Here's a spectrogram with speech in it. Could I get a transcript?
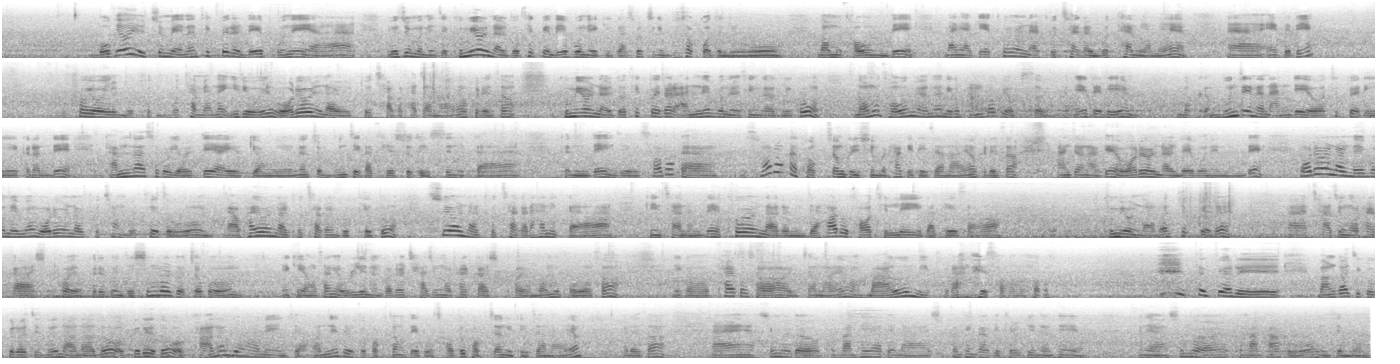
목요일쯤에는 택배를 내보내야 요즘은 이제 금요일 날도 택배 내보내기가 솔직히 무섭거든요. 너무 더운데 만약에 토요일 날 도착을 못하면은 아, 애들이 토요일 못, 못하면은 일요일, 월요일 날 도착을 하잖아요. 그래서 금요일 날도 택배를 안 내보낼 생각이고 너무 더우면은 이거 방법이 없어요. 애들이 뭐 그 문제는 안 돼요 특별히. 그런데 밤낮으로 열대야일 경우에는 좀 문제가 될 수도 있으니까. 근데 이제 서로가 서로가 걱정 근심을 하게 되잖아요. 그래서 안전하게 월요일 날 내보냈는데 월요일 날 내보내면 월요일 날 도착 못해도 아 화요일 날 도착을 못해도 수요일 날 도착을 하니까 괜찮은데 토요일 날은 이제 하루 더 딜레이가 돼서 금요일 날은 택배를 아, 자중을 할까 싶어요. 그리고 이제 식물도 조금 이렇게 영상에 올리는 거를 자중을 할까 싶어요. 너무 더워서 이거 팔고서 있잖아요. 마음이 불안해서 특별히 망가지고 그러지는 않아도 그래도 가는 동안에 이제 언니들도 걱정되고 저도 걱정이 되잖아요. 그래서 아 식물도 그만해야 되나 싶은 생각이 들기는 해요. 그냥 식물 그만하고 이제 뭐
